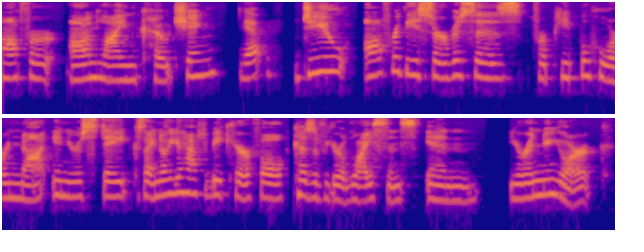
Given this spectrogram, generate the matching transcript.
offer online coaching. Yep. Do you offer these services for people who are not in your state? Because I know you have to be careful because of your license in you're in New York.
